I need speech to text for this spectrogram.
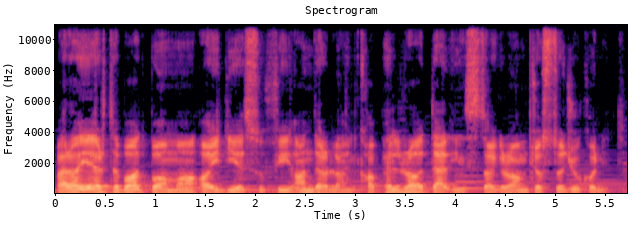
برای ارتباط با ما ID صوفی underline couple را در اینستاگرام جستجو کنید.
